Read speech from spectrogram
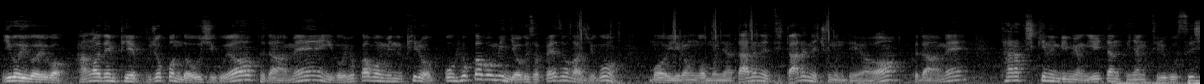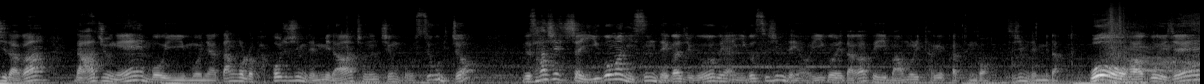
이거 이거 이거. 강화된 피해 무조건 넣으시고요. 그 다음에 이거 효과 범위는 필요 없고 효과 범위는 여기서 뺏어 가지고 뭐 이런 거 뭐냐 다른 애 다른 애 주면 돼요. 그 다음에 타락시키는 비명 일단 그냥 들고 쓰시다가 나중에 뭐 이 뭐냐 딴 걸로 바꿔주시면 됩니다. 저는 지금 뭐 쓰고 있죠? 근데 사실 진짜 이거만 있으면 돼가지고 그냥 이거 쓰시면 돼요. 이거에다가 그 이 마무리 타격 같은 거 쓰시면 됩니다. 워 하고 이제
